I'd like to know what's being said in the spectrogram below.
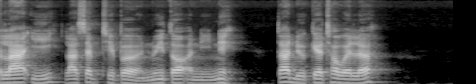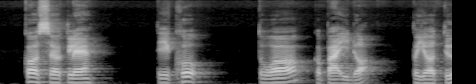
တလာဤလာစက်တီဘာနွီတော့အနီနေတဒုကဲထောဝဲလကောဆာကလေတေခိုတောကပါဤတော့ပယောတု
